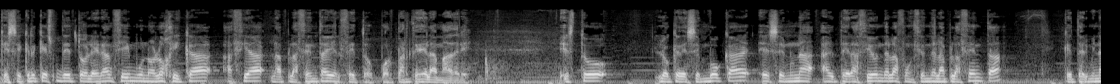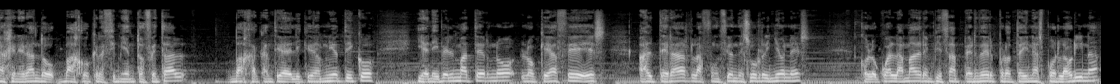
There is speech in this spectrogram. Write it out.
que se cree que es de tolerancia inmunológica hacia la placenta y el feto por parte de la madre. Esto lo que desemboca es en una alteración de la función de la placenta que termina generando bajo crecimiento fetal, baja cantidad de líquido amniótico y a nivel materno lo que hace es alterar la función de sus riñones, con lo cual la madre empieza a perder proteínas por la orina,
